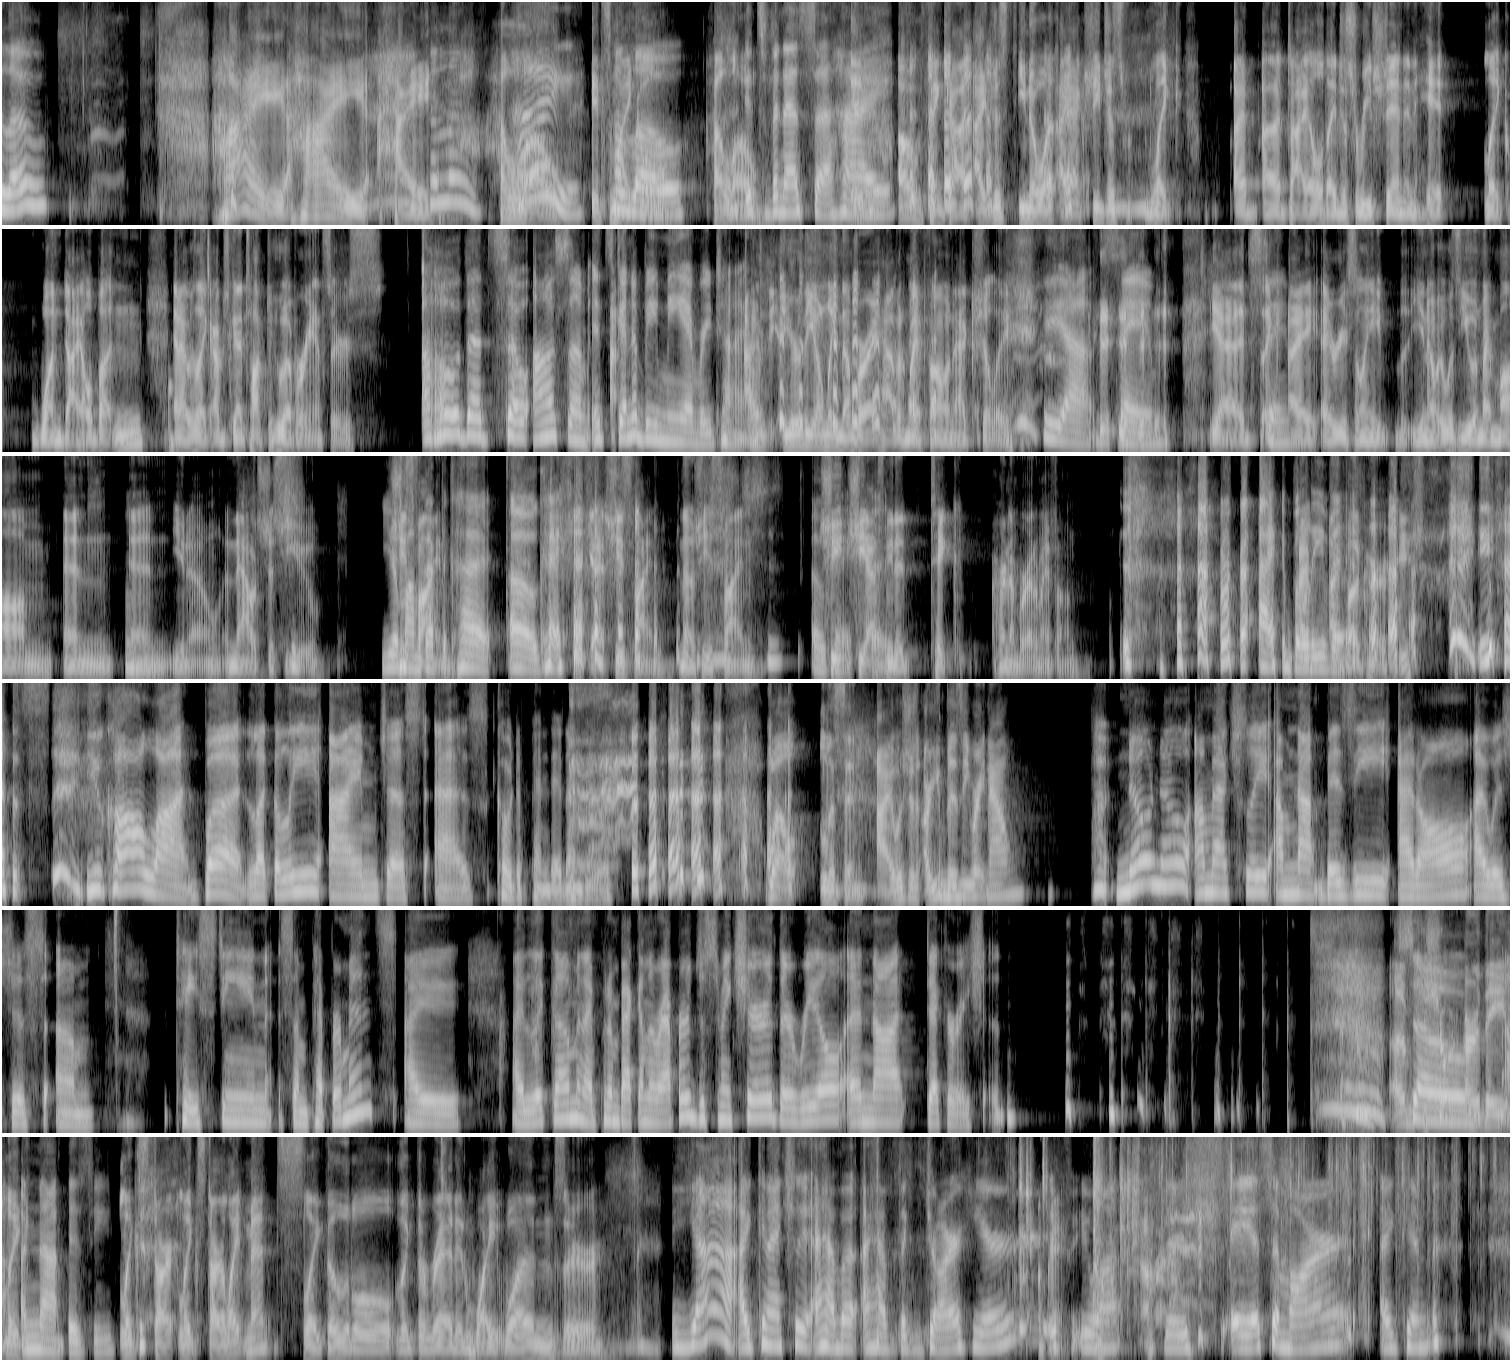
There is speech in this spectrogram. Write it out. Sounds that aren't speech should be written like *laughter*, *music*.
Hello. Hi, hi, hi. Hello. Hello. Hi. It's Michael. Hello. Hello. It's Vanessa. It- Hi. *laughs* oh, thank God. I just, you know what? I actually just like, I uh, dialed. I just reached in and hit like one dial button, and I was like, I'm just gonna talk to whoever answers. Oh, that's so awesome. It's gonna be me every time. I'm, you're the only number I have in my phone, actually. *laughs* yeah, same. *laughs* yeah, it's Same. like I, I recently, you know, it was you and my mom, and Mhm. and you know, and now it's just She- you. Your She's mom got the cut. Oh, okay. Yeah, she's fine. No, *laughs* she's fine. she Okay, she asked me to take her number out of my phone. *laughs* I believe I, it. I bug her. *laughs* yes, you call a lot, but luckily I'm just as codependent on you. *laughs* well, listen, I was just. Are you Mhm. busy right now? no, no, I'm actually I'm not busy at all. I was just um tasting some peppermints. I I lick them and I put them back in the wrapper just to make sure they're real and not decoration. *laughs* Um, so sure. Are they like I'm not busy. like star like *laughs* starlight mints, like the little like the red and white ones, or Yeah, I can actually I have a I have the jar here Okay. if you want. *laughs* There's ASMR. I can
